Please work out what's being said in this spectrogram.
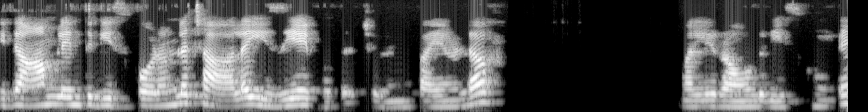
ఇది ఆర్మ్ లెంత్ గీసుకోవడంలో చాలా ఈజీ అయిపోతుంది. చూడండి ఫైవ్ అండ్ హాఫ్ మళ్ళీ రౌండ్ తీసుకుంటే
